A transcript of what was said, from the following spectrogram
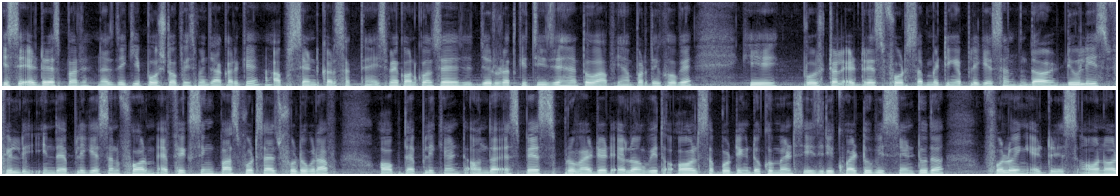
इस एड्रेस पर नज़दीकी पोस्ट ऑफ़िस में जा कर के आप सेंड कर सकते हैं। इसमें कौन कौन से ज़रूरत की चीज़ें हैं तो आप यहाँ पर देखोगे कि postal address for submitting application the duly is filled in the application form affixing passport size photograph of the applicant on the space provided along with all supporting documents is required to be sent to the following address on or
